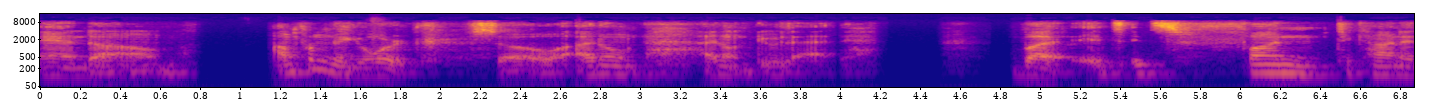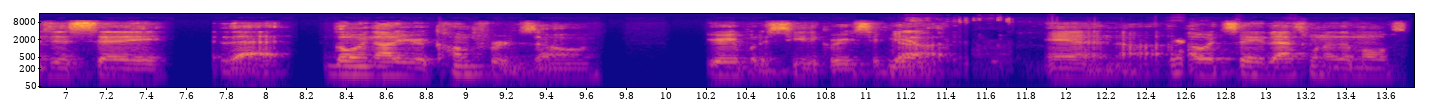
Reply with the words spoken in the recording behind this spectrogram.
and um, I'm from New York, so I don't I don't do that. but it's it's fun to kind of just say that going out of your comfort zone, you're able to see the grace of God. Yeah. And uh, yeah. I would say that's one of the most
